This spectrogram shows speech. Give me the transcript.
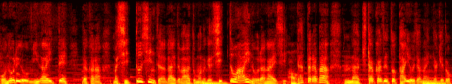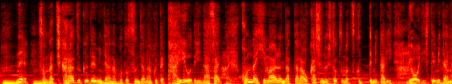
己を磨いて、だから、まあ、嫉妬心ってのは誰でもあると思うんだけど、嫉妬は愛の裏返し。だったらば、な、北風と太陽じゃないんだけど、ね、そんな力ずくでみたいなことすんじゃなくて、太陽でいなさい。こんな暇あるんだったら、お菓子の一つも作ってみたり、料理してみたり、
